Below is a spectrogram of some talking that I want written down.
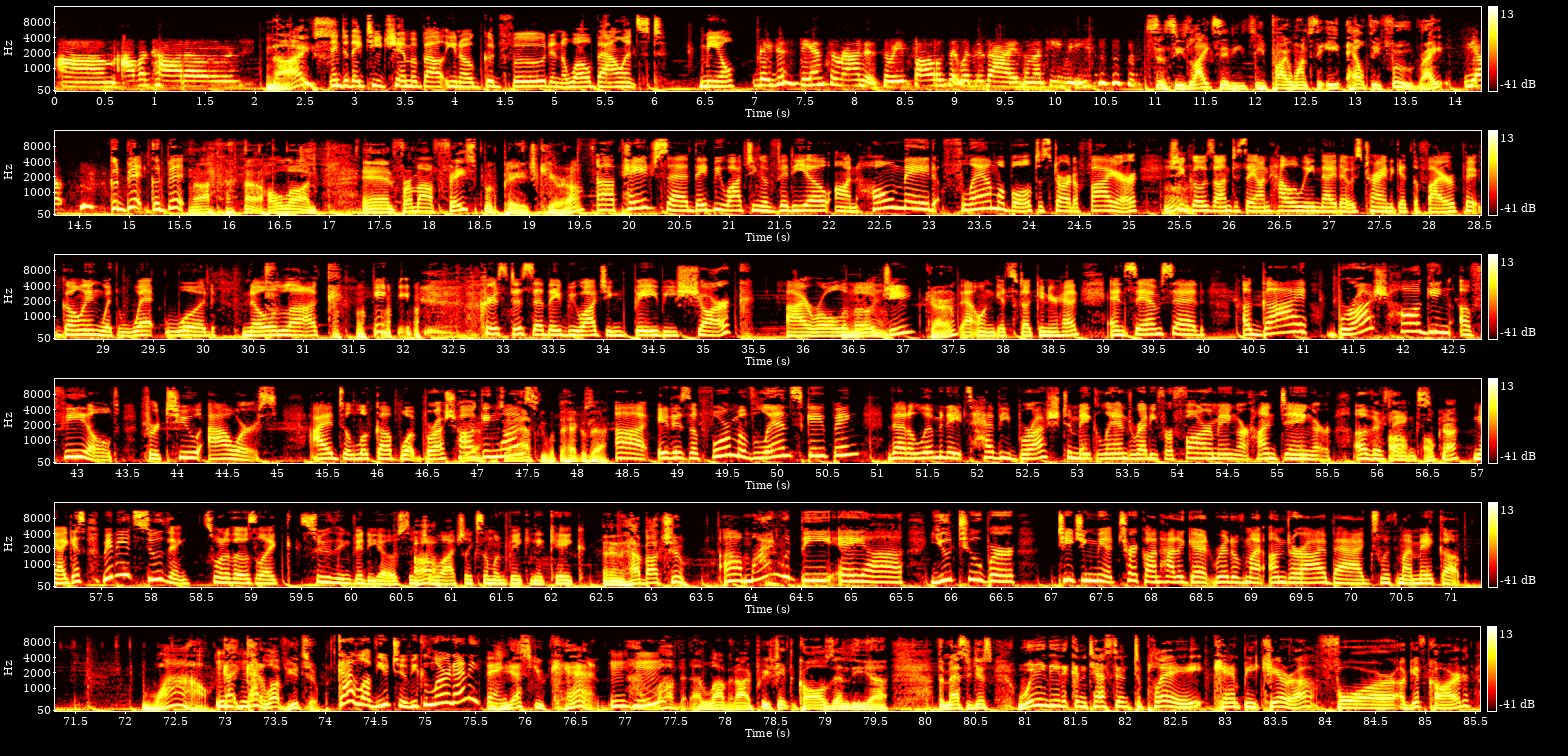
um, avocados. Nice. And do they teach him about, you know, good food and a well balanced meal? They just dance around it, so he follows it with his eyes on the TV. Since he likes it, he, he probably wants to eat healthy food, right? yep. Good bit, good bit. Hold on. And from our Facebook page, Kira. Uh, Paige said they'd be watching a video on homemade flammable to start a fire. She goes on to say on Halloween night I was trying to get the fire pit going with wet wood. No luck. Krista said they'd be watching Baby Shark. Eye roll Mm. emoji. Okay. That one gets stuck in your head. And Sam said, a guy brush hogging a field for two hours. I had to look up what brush hogging Yeah, I was. ask you, what the heck is that? Uh, it is a form of landscaping that eliminates heavy brush to make land ready for farming or hunting or other things. Oh, okay. Yeah, I guess maybe it's soothing. It's one of those like soothing videos that Oh. you watch, like someone baking a cake. And how about you? Uh, mine would be a uh, YouTuber teaching me a trick on how to get rid of my under eye bags with my makeup. Wow. Got, gotta love YouTube. Gotta love YouTube. You can learn anything. Yes, you can. Mhm. I love it. I love it. I appreciate the calls and the uh, the messages. We need a contestant to play Can't Be Kira for a gift card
